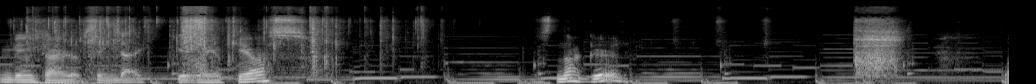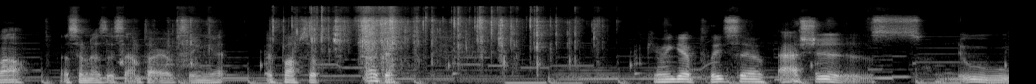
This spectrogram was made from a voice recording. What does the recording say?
I'm getting tired of seeing that Gateway of Chaos. It's not good. Wow. As soon as I say I'm tired of seeing it, it pops up. Okay. Can we get a playset of ashes? No.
